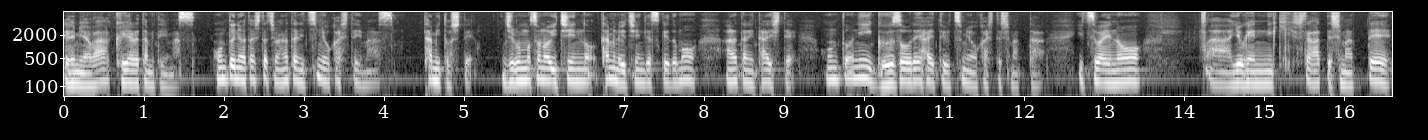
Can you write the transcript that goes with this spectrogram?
ー、エレミアは悔い改めています。本当に私たちはあなたに罪を犯しています。民として。自分もその一員の民の一員ですけれどもあなたに対して本当に偶像礼拝という罪を犯してしまった。偽りの予言に従ってしまって、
